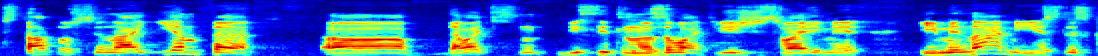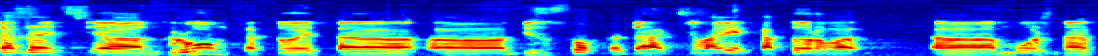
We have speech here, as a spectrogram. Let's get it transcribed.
статус иноагента, давайте действительно называть вещи своими именами. Если сказать э, громко, то это, э, безусловно, да, человек, которого э, можно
